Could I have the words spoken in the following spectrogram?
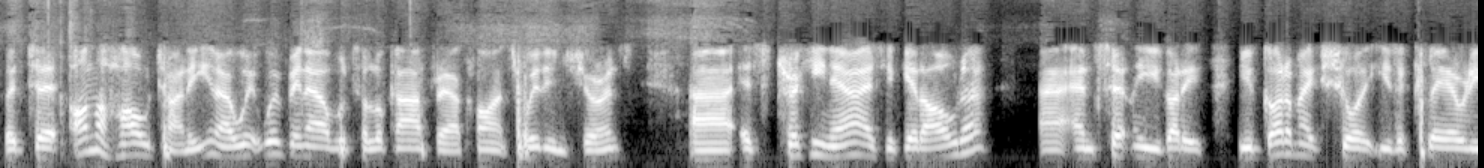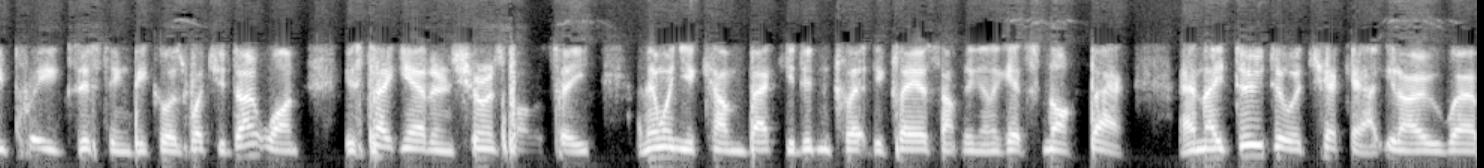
But uh, on the whole, Tony, you know, we, we've been able to look after our clients with insurance. Uh, it's tricky now as you get older. Uh, and certainly you've got to you've got to make sure that you declare any pre-existing because what you don't want is taking out an insurance policy and then when you come back you didn't cl- declare something and it gets knocked back. And they do do a checkout. You know, uh,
